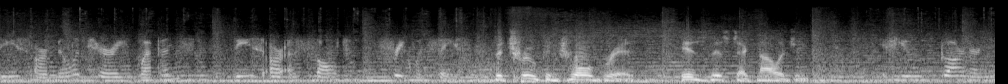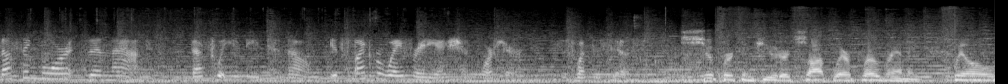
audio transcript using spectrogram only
these are military weapons, these are assault frequencies. The true control grid is this technology garner nothing more than that, that's what you need to know. It's microwave radiation warfare, This is what this is. Supercomputer software programming will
